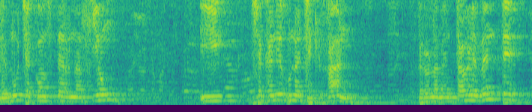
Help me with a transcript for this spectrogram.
de mucha consternación y Shakanij una chican, pero lamentablemente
